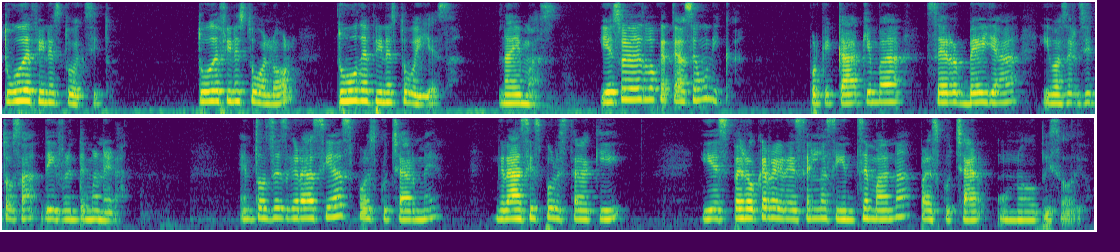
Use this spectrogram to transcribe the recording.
Tú defines tu éxito. Tú defines tu valor. Tú defines tu belleza. Nadie más. Y eso es lo que te hace única. Porque cada quien va a ser bella y va a ser exitosa de diferente manera. Entonces, gracias por escucharme. Gracias por estar aquí. Y espero que regresen la siguiente semana para escuchar un nuevo episodio.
